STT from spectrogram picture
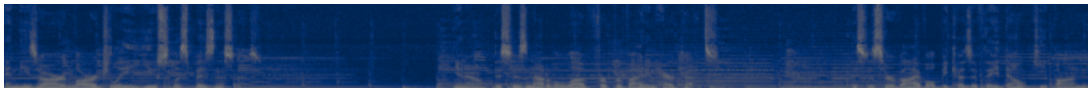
And these are largely useless businesses. You know, this isn't out of a love for providing haircuts. This is survival because if they don't keep on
